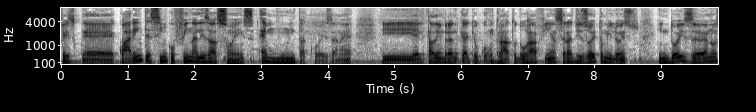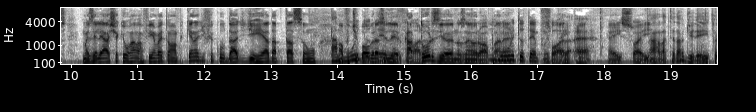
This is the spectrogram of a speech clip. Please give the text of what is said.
fez é, 45 finalizações. É muita coisa, né? E ele tá lembrando que aqui o contrato do Rafinha será 18 milhões em dois anos, mas ele acha que o Rafinha vai ter uma pequena dificuldade de readaptação Tá ao muito futebol brasileiro. fora. 14 anos na Europa, né? Muito tempo fora, tempo. É isso aí. Ah, lateral direito Muito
